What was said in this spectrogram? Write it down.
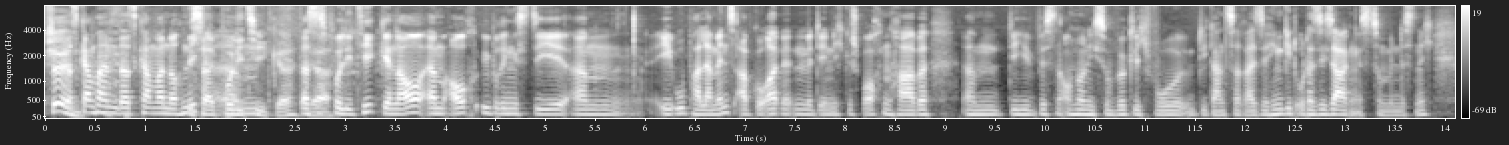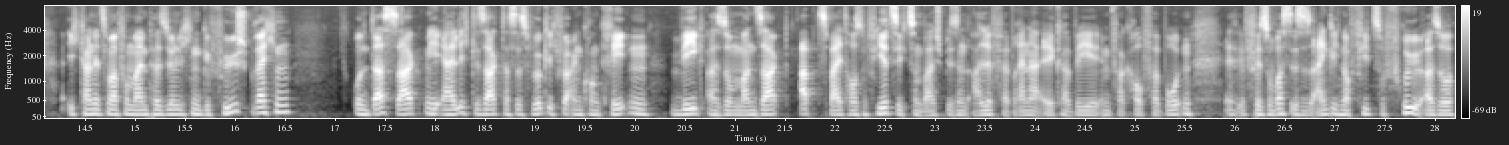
Schön. das, kann man, das kann man noch nicht. Ist halt Politik, ähm, gell? Das ja. ist Politik, genau. Ähm, auch übrigens die ähm, EU-Parlamentsabgeordneten, mit denen ich gesprochen habe, ähm, die wissen auch noch nicht so wirklich, wo die ganze Reise hingeht, oder sie sagen es zumindest nicht. Ich kann jetzt mal von meinem persönlichen Gefühl sprechen. Und das sagt mir ehrlich gesagt, dass es wirklich für einen konkreten Weg, also man sagt, ab 2040 zum Beispiel sind alle Verbrenner-Lkw im Verkauf verboten. Äh, für sowas ist es eigentlich noch viel zu früh. Also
